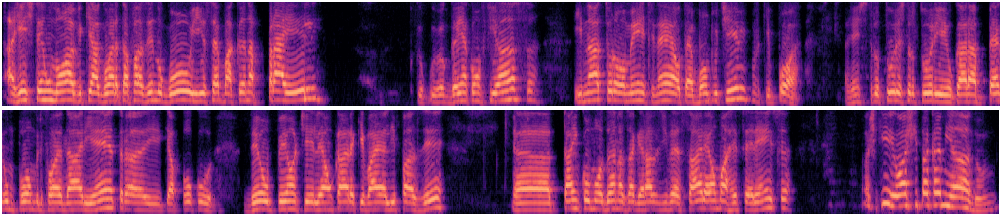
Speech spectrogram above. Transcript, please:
a gente tem um 9 que agora está fazendo gol, e isso é bacana para ele, ganha confiança, e naturalmente, né, é bom para o time, porque, pô, a gente estrutura, estrutura, e o cara pega um pombo de fora da área e entra, e daqui a pouco deu o pênalti, ele é um cara que vai ali fazer, uh, incomodando a zagueirada adversária, é uma referência. Acho que eu acho que está caminhando.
